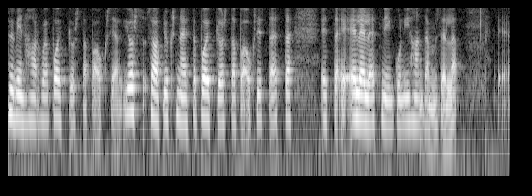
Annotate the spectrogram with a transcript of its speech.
hyvin harvoja poikkeustapauksia. Jos oot yksi näistä poikkeustapauksista, että, että elelet niin kuin ihan tämmöisellä eh,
